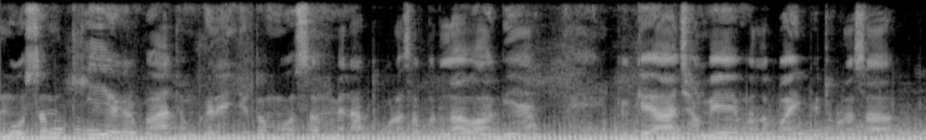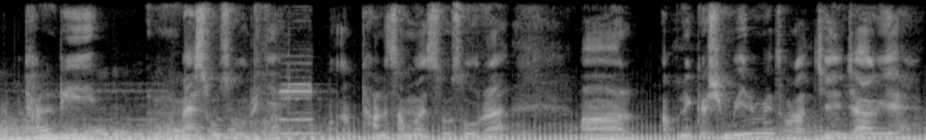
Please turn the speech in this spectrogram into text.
मौसम की अगर बात हम करेंगे तो मौसम में ना थोड़ा सा बदलाव आ गया है, क्योंकि आज हमें मतलब बाइक पे थोड़ा सा ठंडी महसूस हो रही है। मतलब ठंड सा महसूस हो रहा है और अपने कश्मीर में थोड़ा चेंज आ गया है।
